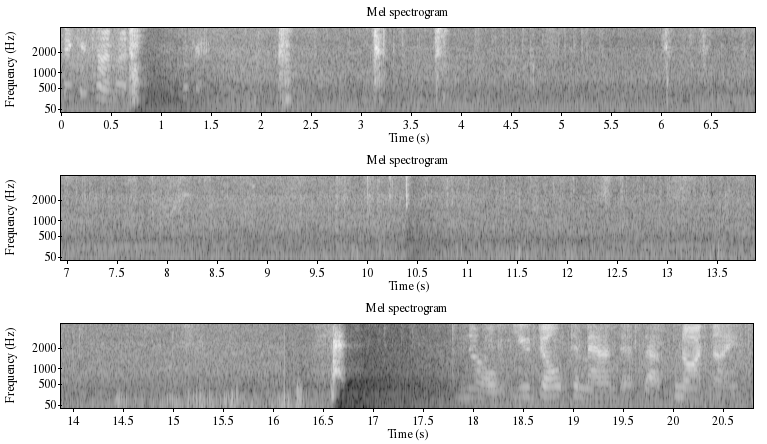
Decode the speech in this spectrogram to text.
Take time, honey. It's okay. No, you don't demand it. That's not nice.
